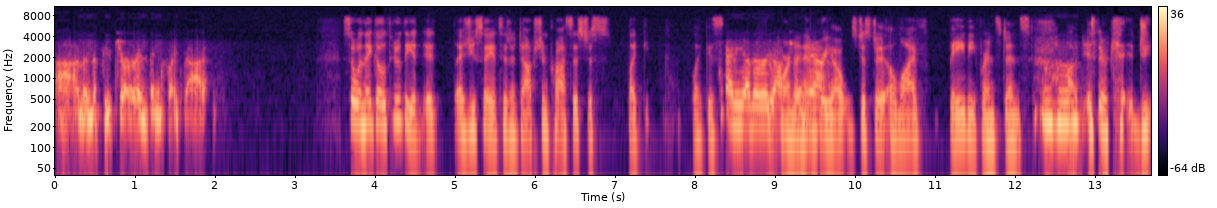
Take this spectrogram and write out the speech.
um, in the future and things like that. So when they go through the, it, as you say, it's an adoption process, just like like is any other adoption, an yeah. embryo. It was just a, a live baby, for instance. Mm-hmm. Uh, is there do,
